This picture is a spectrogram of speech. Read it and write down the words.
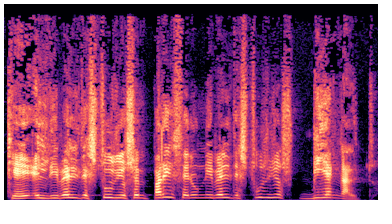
que el nivel de estudios en París era un nivel de estudios bien alto.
